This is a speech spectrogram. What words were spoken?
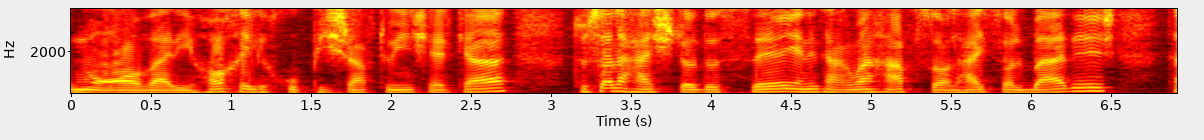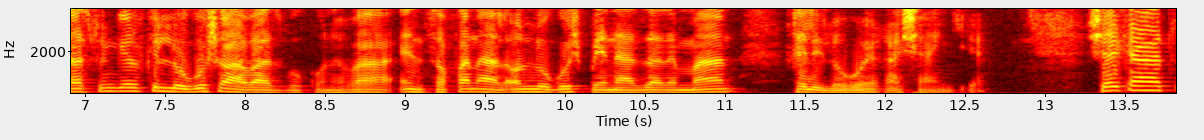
نوآوری ها خیلی خوب پیش رفت تو این شرکت. تو سال 83 یعنی تقریبا 7 سال 8 سال بعدش تصمیم گرفت که لوگوش رو عوض بکنه و انصافا الان لوگوش به نظر من خیلی لوگوی قشنگیه. شرکت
